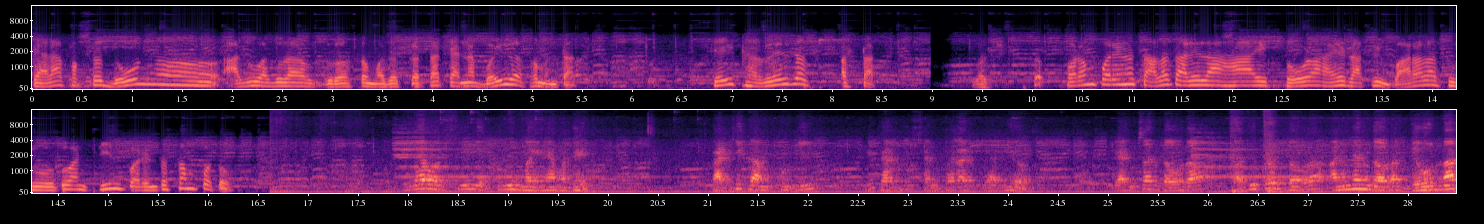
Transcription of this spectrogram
त्याला फक्त दोन आजूबाजूला गृहस्थ मदत करतात. त्यांना बैल असं म्हणतात. तेही ठरलेलेच अस- असतात. परंपरेनं चालत आलेला हा एक सोहळा आहे. रात्री बाराला सुरू होतो आणि तीन पर्यंत संपतो. गेल्या वर्षी एप्रिल महिन्यामध्ये काची कामकुटी पीठाचे शंकराचार्य यांचा दौरा अधिकृत दौरा अंजन दौरा देवनाथ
